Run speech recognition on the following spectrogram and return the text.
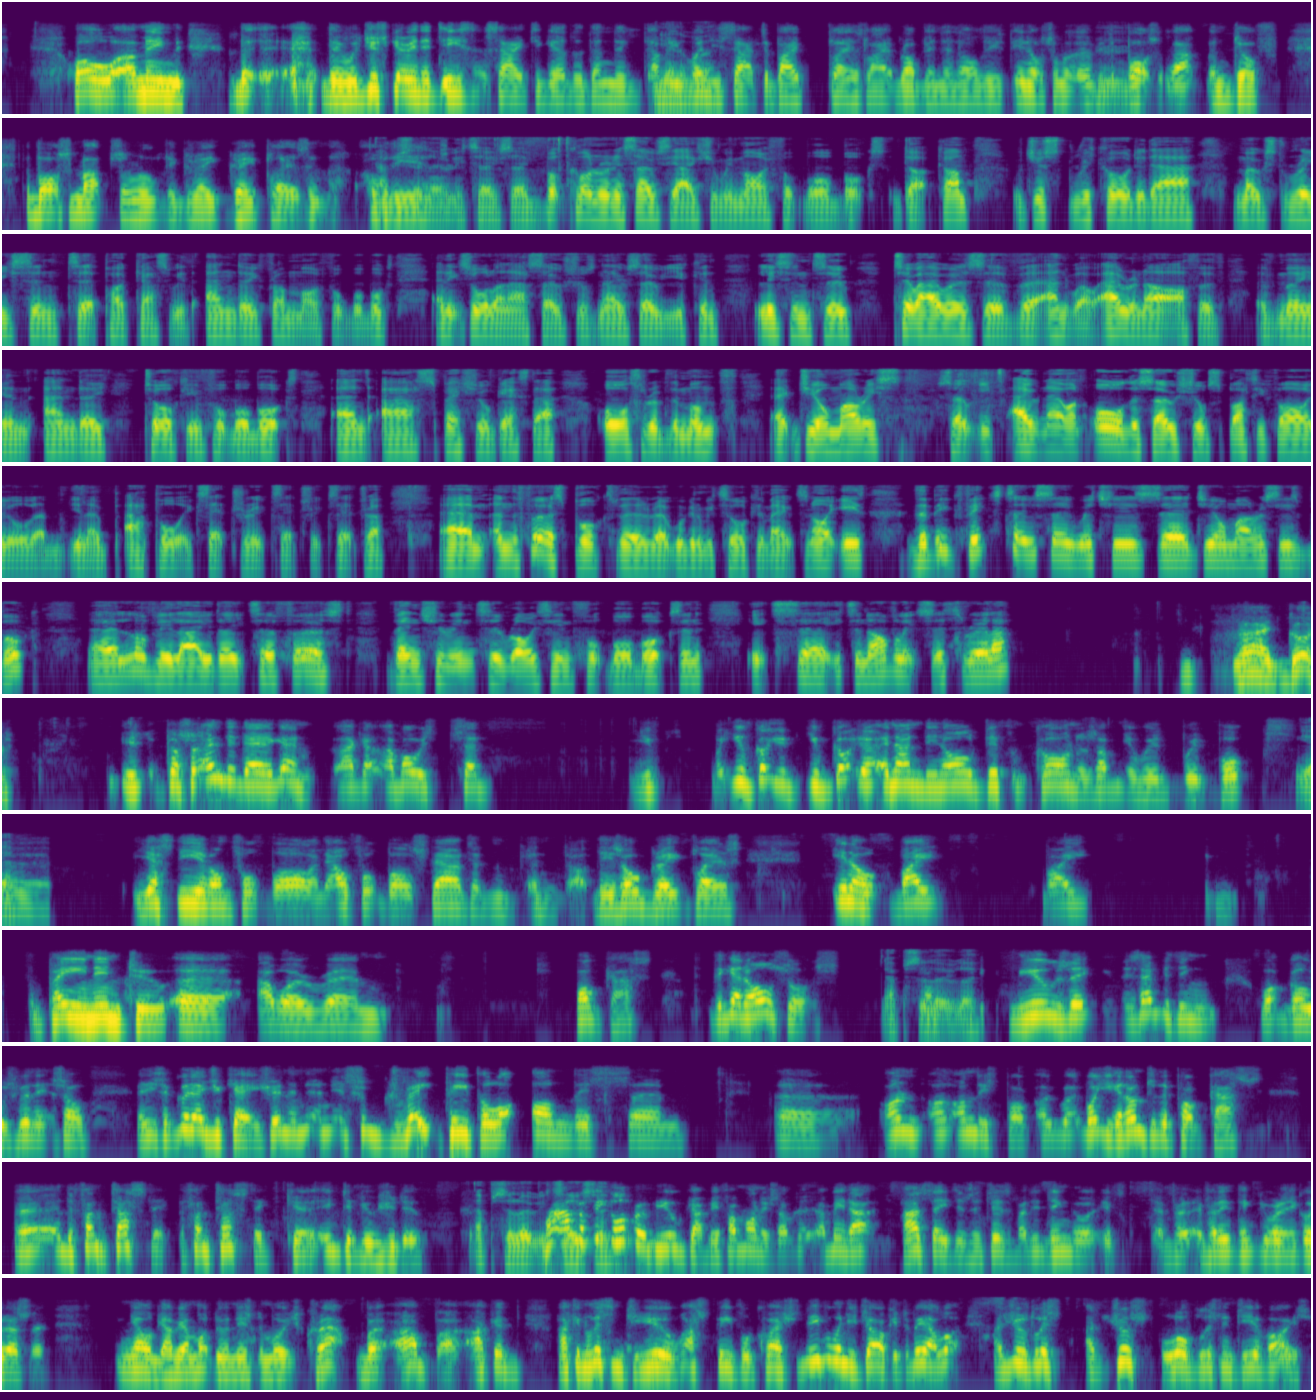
Well, I mean, they were just getting a decent side together. Then, they, I Yeah, mean, they when you start to buy players like Robben and all these, you know, some of them, the Mhm. bought some that and Duff, they bought some absolutely great, great players, didn't they, over the years? Absolutely, too. So, Book Corner in association with myfootballbooks.com. We just recorded our most recent uh, podcast with Andy from My Football Books, and it's all on our socials now. So you can listen to two hours of, uh, and well, hour and a half of, of me and Andy talking football books, and our special guest, our author of the month, uh, Jill Morris. So it's out now on all the social, Spotify or um, you know Apple, etc., etc., etc. And the first book that uh, we're going to be talking about tonight is The Big Fix TC, which is uh, Jill Morris's book. Uh, lovely lady. It's her first venture into writing football books, and it's uh, it's a novel. It's a thriller. Right, good. Because at the end of the day, again, like I've always said, you've but you've got your you've got your an hand in all different corners, haven't you? With with books, Yeah. Uh, yesteryear on football and how football started, and, and these old great players. You know, by by paying into uh, our um, podcast, they get all sorts Absolutely. music. There's everything what goes with it. So and it's a good education, and, and it's some great people on this um, uh, on, on on this pod. What you get onto the podcast, uh, the fantastic, the fantastic uh, interviews you do. Absolutely. Well, I'm a TC. big lover of you, Gabby. If I'm honest, I, I mean, I, I say it as it is. If I didn't think if if, I- if I didn't think you were any good, I said, no, Gabby, I'm not doing this no more. It's crap. But I, I, I can I can listen to you, ask people questions, even when you're talking to me. I lo- I just listen. I just love listening to your voice.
